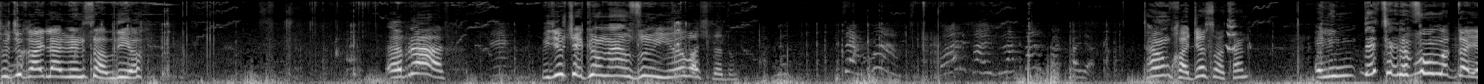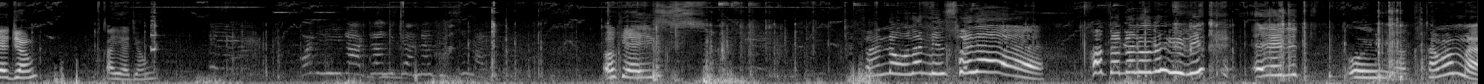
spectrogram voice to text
Çocuk aylar beni sallıyor. Ebrar. Video çekiyorum ben uzun videoya başladım. Kayacağız zaten. Elimde telefonla kayacağım. Kayacağım. Okey. Sen de ona binsene. Hatta ben ona gireyim. Evet. Oynayak tamam mı?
